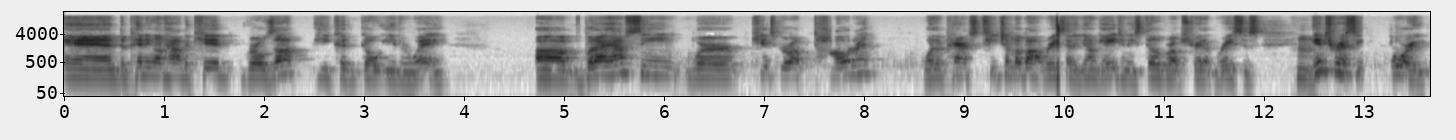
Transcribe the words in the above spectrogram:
and depending on how the kid grows up, he could go either way. Um, but I have seen where kids grow up tolerant, where their parents teach them about race at a young age, and they still grow up straight up racist. Hmm. Interesting story.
